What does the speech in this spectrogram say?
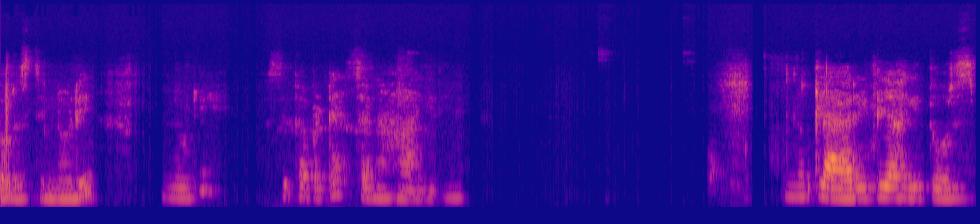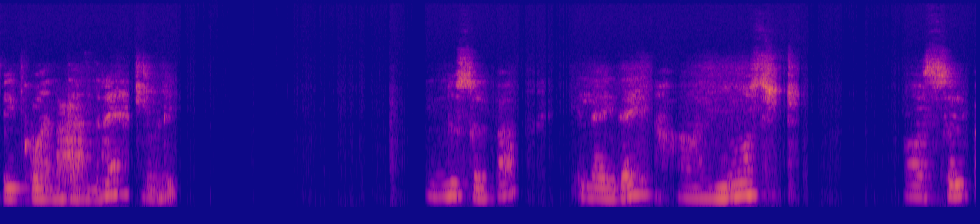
ತೋರಿಸ್ತೀನಿ ನೋಡಿ. ನೋಡಿ, ಸಿಕ್ಕಾಪಟ್ಟೆ ಸಣ್ಣ ಆಗಿದ್ದೀನಿ ಇನ್ನು ಕ್ಲಾರಿಟಿಯಾಗಿ ತೋರಿಸ್ಬೇಕು ಅಂತ ಅಂದರೆ ನೋಡಿ. ಇನ್ನೂ ಸ್ವಲ್ಪ ಎಲ್ಲ ಇದೆ. ಆಲ್ಮೋಸ್ಟ್ ಸ್ವಲ್ಪ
